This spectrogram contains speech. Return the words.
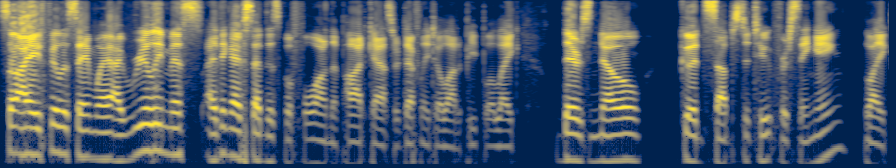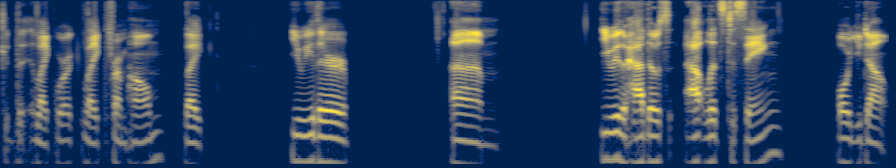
so I feel the same way. I really miss. I think I've said this before on the podcast, or definitely to a lot of people. Like, there's no good substitute for singing. Like, like work, like from home. Like, you either, um, you either have those outlets to sing, or you don't.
